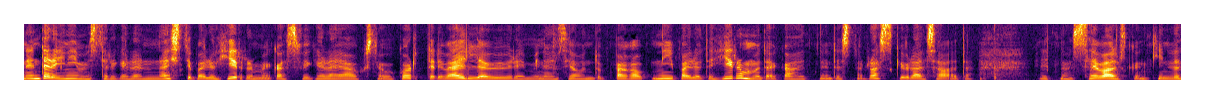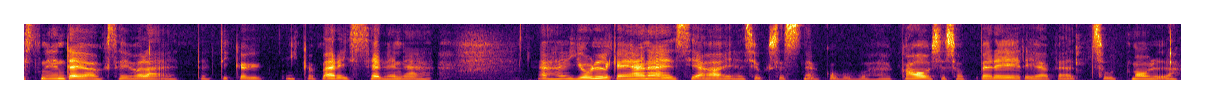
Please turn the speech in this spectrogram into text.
nendele inimestele, kellel on hästi palju hirme, kas või kelle jaoks nagu korteri väljaüürimine seondub väga nii paljude hirmudega, et nendest on raske üle saada, et noh, see valdkond kindlasti nende jaoks ei ole, et, et ikka, ikka päris selline äh, julge jänes ja, ja niisuguses nagu kaoses opereerija pead suutma olla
